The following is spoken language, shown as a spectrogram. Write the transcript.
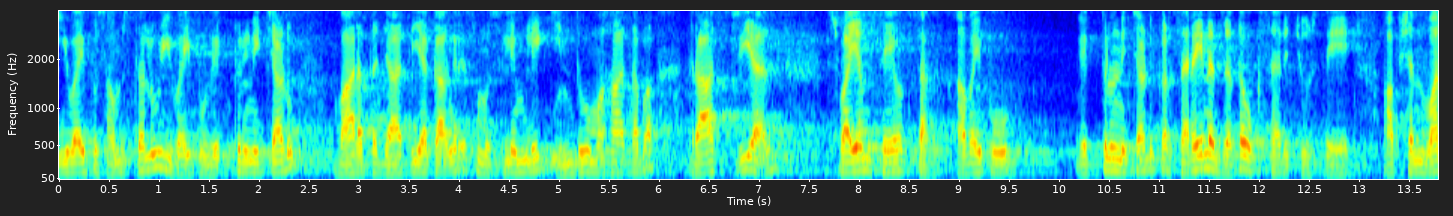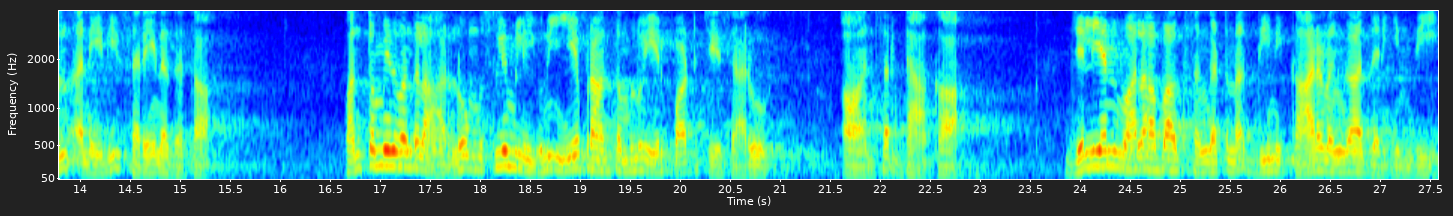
ఈ వైపు సంస్థలు ఈ వైపు వ్యక్తులనిచ్చాడు. భారత జాతీయ కాంగ్రెస్ ముస్లిం లీగ్ హిందూ మహాసభ రాష్ట్రీయ స్వయం సేవక్ సంఘ్. ఆ వైపు వ్యక్తులనిచ్చాడు. ఇక్కడ సరైన జత ఒకసారి చూస్తే ఆప్షన్ వన్ అనేది సరైన జత. పంతొమ్మిది వందల ఆరులో ముస్లిం లీగును ఏ ప్రాంతంలో ఏర్పాటు చేశారు? ఆన్సర్ ఢాకా. జలియన్ వాలాబాగ్ సంఘటన దీని కారణంగా జరిగింది.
